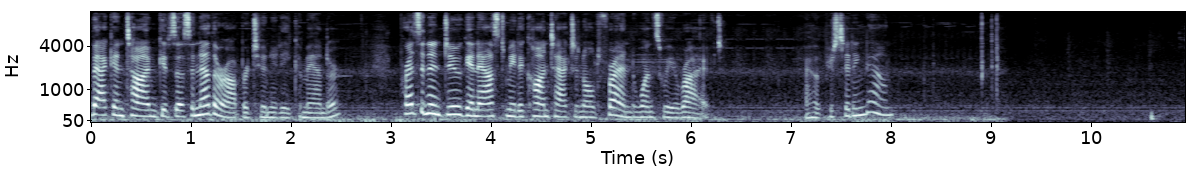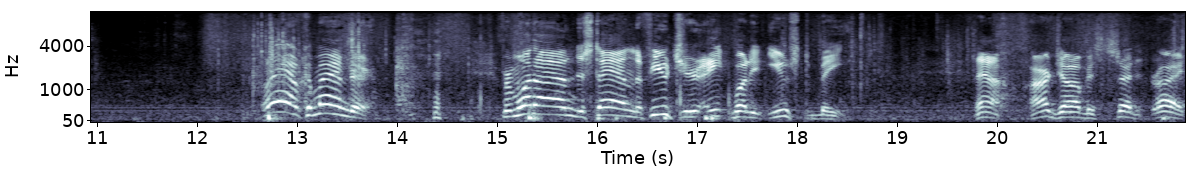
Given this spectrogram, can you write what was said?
back in time gives us another opportunity, Commander. President Dugan asked me to contact an old friend once we arrived. I hope you're sitting down. Well, Commander, From what I understand, the future ain't what it used to be. Now, our job is to set it right.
